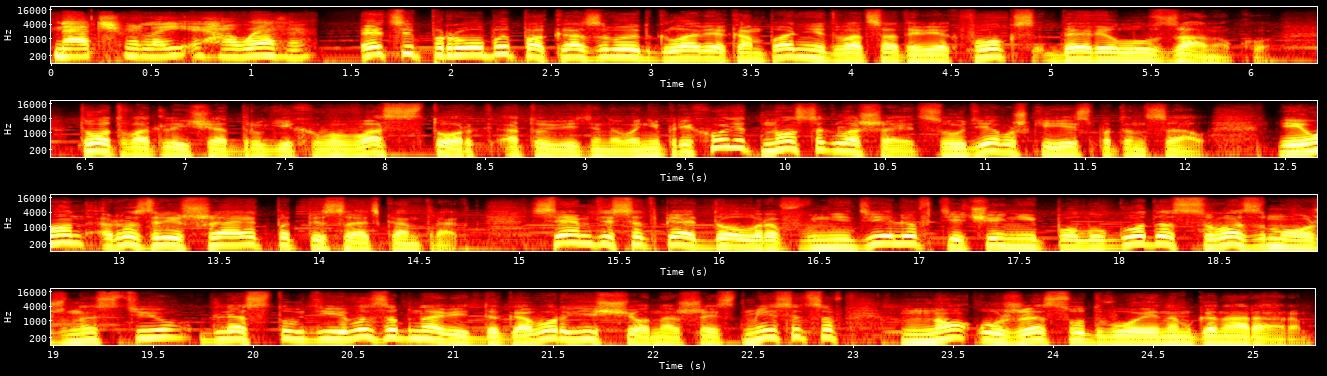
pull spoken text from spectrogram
naturally, however. Эти пробы показывают главе компании «20 век Фокс» Дэрилу Зануку. Тот, в отличие от других, в восторг от увиденного не приходит, но соглашается, у девушки есть потенциал. И он разрешает подписать контракт. 75 долларов в неделю в течение полугода с возможностью для студии возобновить договор еще на 6 месяцев, но уже с удвоенным гонораром.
